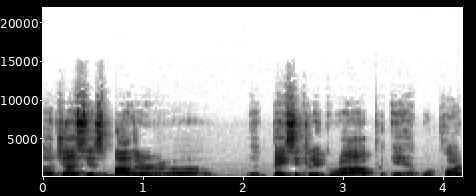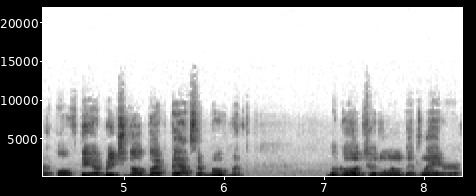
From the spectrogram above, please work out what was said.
uh Jussie's mother, uh, basically grew up and were part of the original Black Panther movement. We'll go into it a little bit later.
